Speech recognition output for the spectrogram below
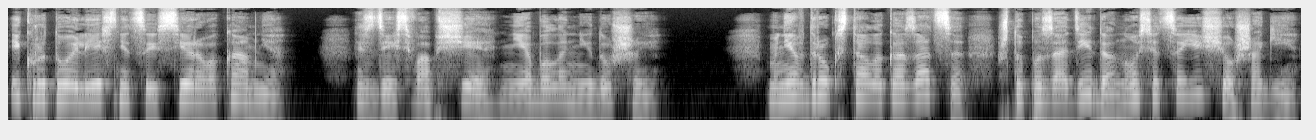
и крутой лестнице из серого камня. Здесь вообще не было ни души. Мне вдруг стало казаться, что позади доносятся еще шаги.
